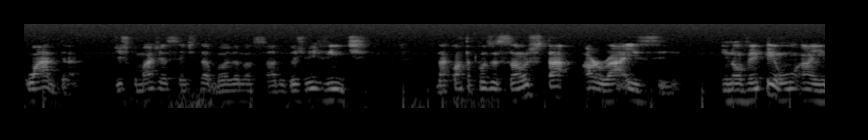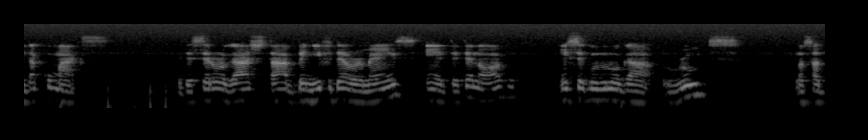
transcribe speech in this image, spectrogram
Quadra, disco mais recente da banda lançado em 2020. Na quarta posição está Arise, em 91, ainda com Max. Em terceiro lugar está Beneath the Remains, em 89. Em segundo lugar, Roots, lançado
